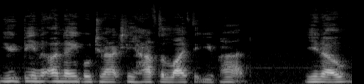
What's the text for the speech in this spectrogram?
you'd been unable to actually have the life that you've had. You know,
